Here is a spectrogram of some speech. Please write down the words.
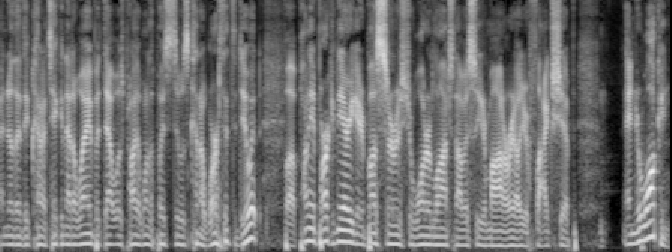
I know that they've kind of taken that away, but that was probably one of the places it was kind of worth it to do it. But plenty of parking there. You get your bus service, your water launch, and obviously your monorail, your flagship and you're walking,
